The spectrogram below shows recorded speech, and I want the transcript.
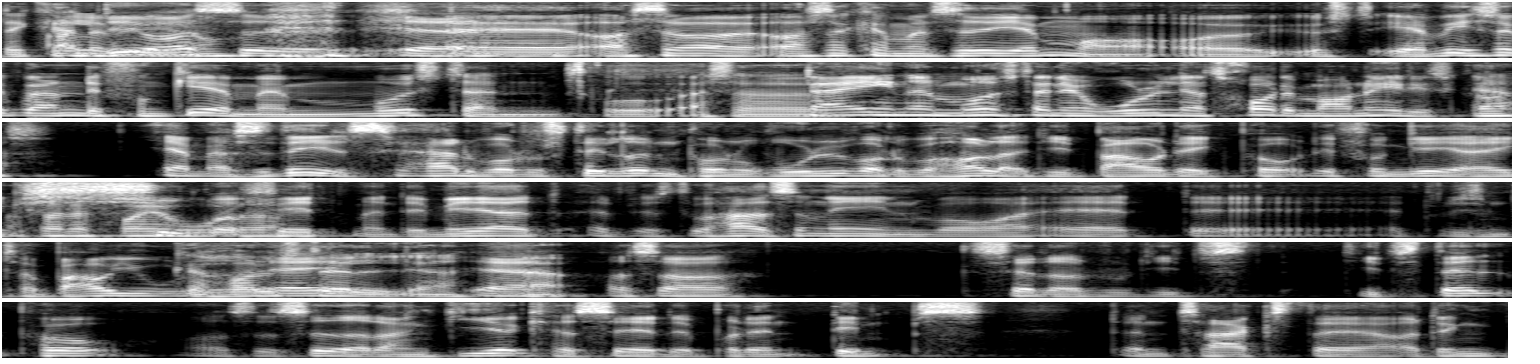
det kalder Og det vi er det også, øh, ja. Øh, og, så, og så kan man sidde hjemme, og, og just, jeg ved så ikke, hvordan det fungerer med modstand på... Altså, Der er en eller anden modstand i rullen. Jeg tror, det er magnetisk Ja. også. Jamen altså dels her er det, hvor du stiller den på en rulle, hvor du beholder dit bagdæk på. Det fungerer ikke så er det super ruller. fedt, men det er mere, at, at hvis du har sådan en, hvor at, øh, at du ligesom tager baghjulet Kan holde af, stel, ja. ja, Ja. og så sætter du dit, dit stel på, og så sidder der en gearkassette på den dims, den taks der, og den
